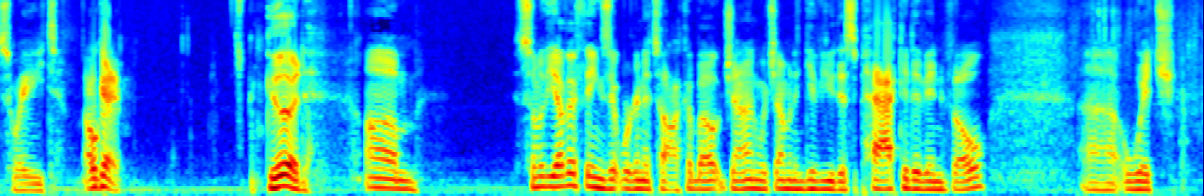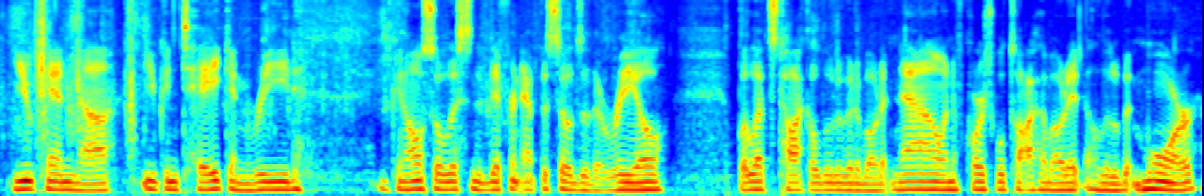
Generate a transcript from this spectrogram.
Sweet. Okay. Good. Um, some of the other things that we're going to talk about, John, which I'm going to give you this packet of info uh, which you can uh, you can take and read. You can also listen to different episodes of the Real. But let's talk a little bit about it now, and of course, we'll talk about it a little bit more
